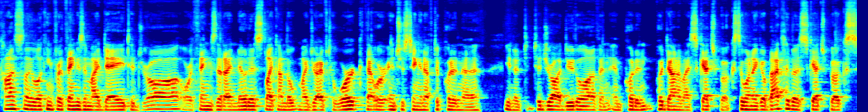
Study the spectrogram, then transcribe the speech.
Constantly looking for things in my day to draw or things that I noticed, like on the, my drive to work, that were interesting enough to put in a, you know, to, to draw a doodle of and, and put in, put down in my sketchbook. So when I go back to those sketchbooks,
